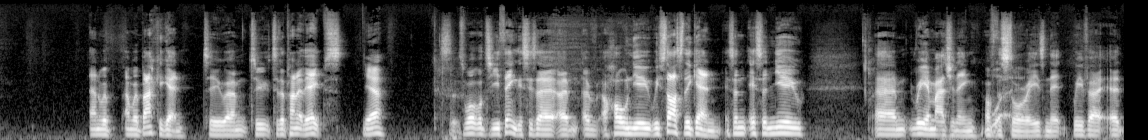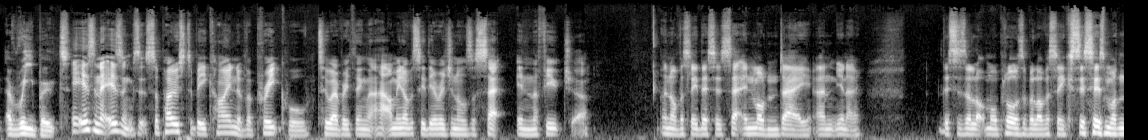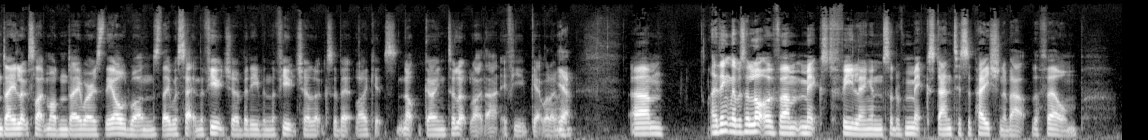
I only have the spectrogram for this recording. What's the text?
and we're and we're back again to um, to to the Planet of the Apes. Yeah. So, what, what do you think? This is a, a a whole new. We started again. It's an it's a new um, reimagining of the story, isn't it? We've uh, a, a reboot. It is and it isn't because it's supposed to be kind of a prequel to everything that. Ha- I mean, obviously the originals are set in the future, and obviously this is set in modern day, and you know, this is a lot more plausible, obviously, because this is modern day, looks like modern day, whereas the old ones they were set in the future, but even the future looks a bit like it's not going to look like that. If you get what I mean. Yeah. Um, I think there was a lot of um, mixed feeling and sort of mixed anticipation about the film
